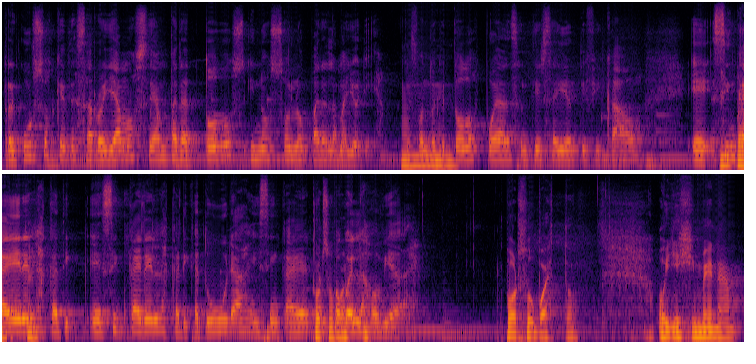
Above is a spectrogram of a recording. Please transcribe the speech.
recursos que desarrollamos sean para todos y no solo para la mayoría. En el fondo, que mm. todos puedan sentirse identificados sin, caer en las, sin caer en las caricaturas y sin caer tampoco en las obviedades. Por supuesto. Oye, Jimena,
